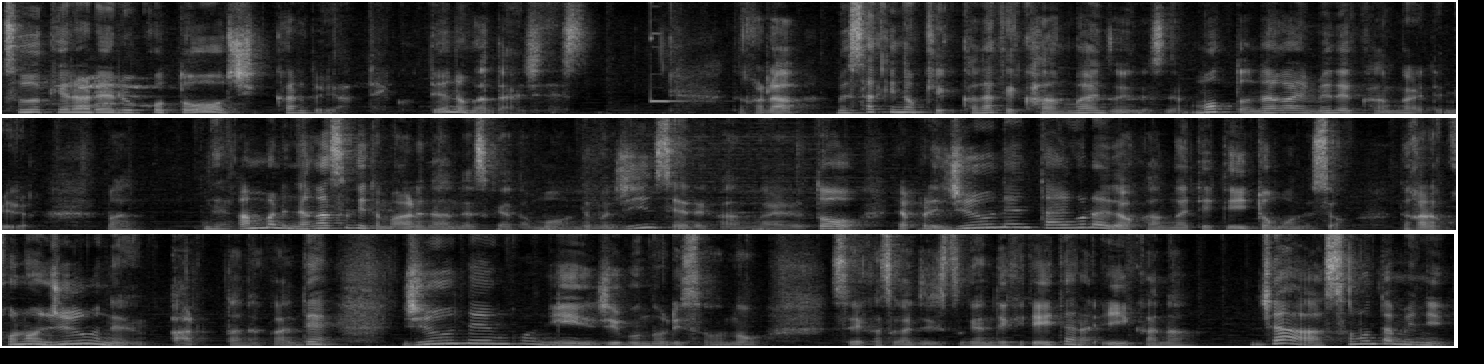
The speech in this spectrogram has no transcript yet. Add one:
続けられることをしっかりとやっていくっていうのが大事です。だから、目先の結果だけ考えずにですね、もっと長い目で考えてみる。まあね、あんまり長すぎてもあれなんですけれども、でも人生で考えると、やっぱり10年単位ぐらいでは考えていっていいと思うんですよ。だからこの10年あった中で、10年後に自分の理想の生活が実現できていたらいいかな。じゃあ、そのために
